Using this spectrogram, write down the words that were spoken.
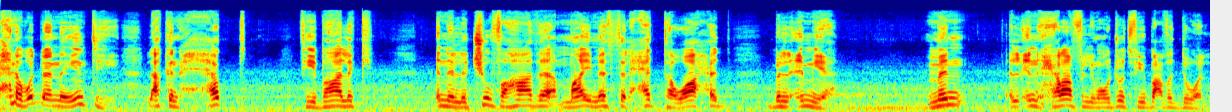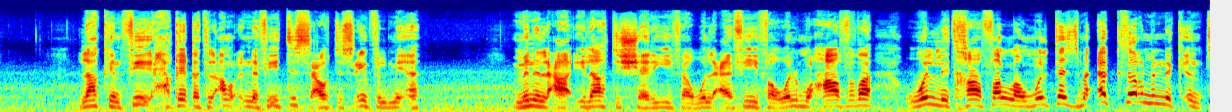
إحنا ودنا إنه ينتهي لكن حط في بالك إن اللي تشوفه هذا ما يمثل حتى واحد بالأمية من الانحراف اللي موجود في بعض الدول. لكن في حقيقة الأمر أن في 99% من العائلات الشريفة والعفيفة والمحافظة واللي تخاف الله وملتزمة أكثر منك أنت.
